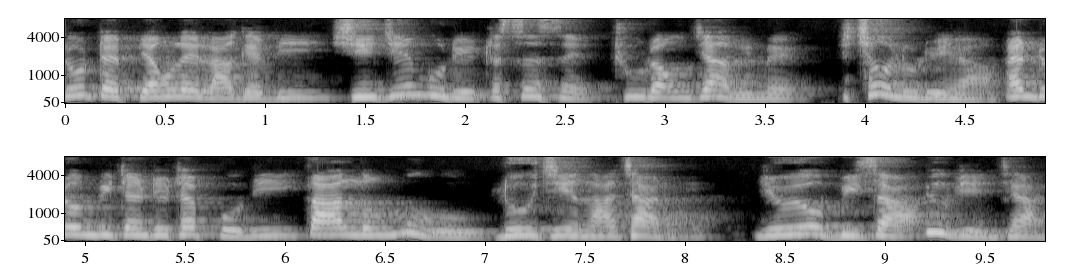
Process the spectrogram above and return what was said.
တိုးတက်ပြောင်းလဲလာခဲ့ပြီးယဉ်ကျေးမှုတွေတဆင့်ဆင့်ထူထောင်ကြပေမဲ့တချို့လူတွေဟာအန်ဒိုမီတန်တွေထပ်ပိုပြီးတာလွန်မှုကိုလိုချင်လာကြတယ်မျိုးရိုးဗီဇပြုပြင်ကြတယ်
